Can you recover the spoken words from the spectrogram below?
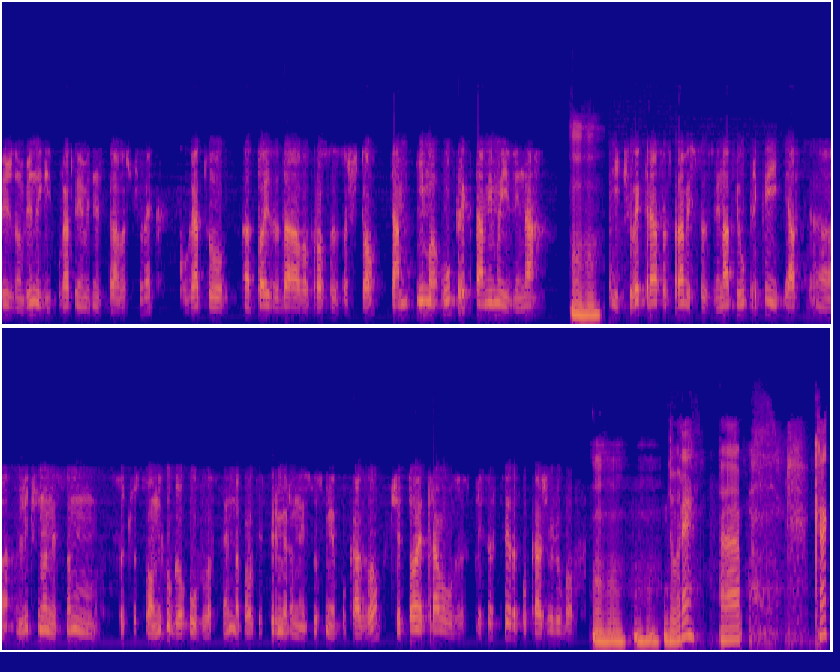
виждам винаги, когато имам един страдащ човек, когато а, той задава въпроса защо, там има упрек, там има и вина. Mm-hmm. И човек трябва да се справи с вината и упрека и аз а, лично не съм съчувствал никога овластен, напротив, примера на Исус ми е показвал, че той е трябвало за присъствие да покаже любов. Mm-hmm. Добре. А, как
